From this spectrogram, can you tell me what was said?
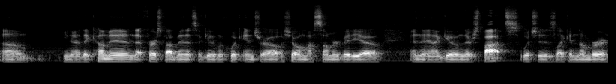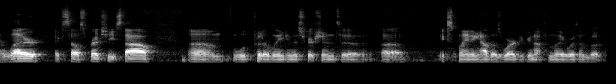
Um, you know, they come in that first five minutes. I give them a quick intro. I show them my summer video and then I give them their spots, which is like a number and a letter, Excel spreadsheet style. Um, we'll put a link in the description to uh, explaining how those work if you're not familiar with them. But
